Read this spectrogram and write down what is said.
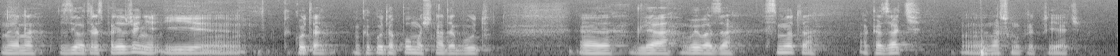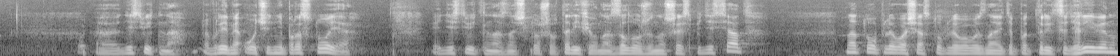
наверное, сделать распоряжение и э, какую-то помощь надо будет э, для вывоза смета оказать э, нашему предприятию. Действительно, время очень непростое. И действительно, значит, то, что в тарифе у нас заложено 6,50 на топливо, сейчас топливо, вы знаете, под 30 гривен.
